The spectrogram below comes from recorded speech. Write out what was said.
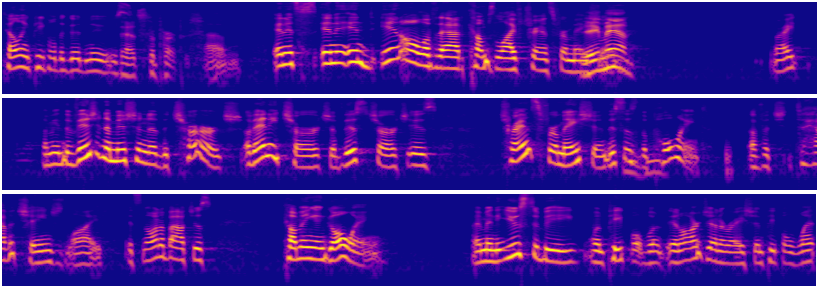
telling people the good news. That's the purpose. Um, and it's in, in, in all of that comes life transformation Amen. right? I mean, the vision and mission of the church, of any church, of this church, is transformation. This is the mm-hmm. point of a, ch- to have a changed life. It's not about just coming and going. I mean, it used to be when people, when, in our generation, people went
